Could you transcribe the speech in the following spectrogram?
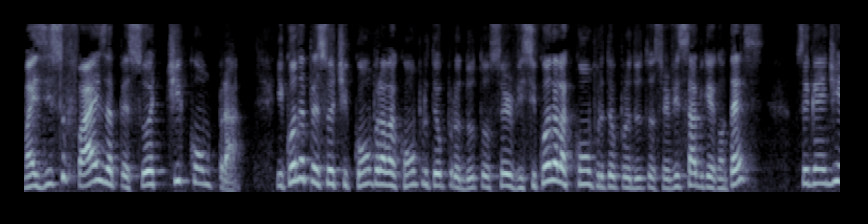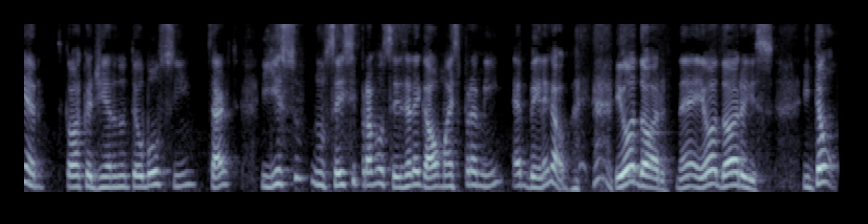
Mas isso faz a pessoa te comprar. E quando a pessoa te compra, ela compra o teu produto ou serviço. E quando ela compra o teu produto ou serviço, sabe o que acontece? Você ganha dinheiro, você coloca dinheiro no teu bolsinho, certo? E isso, não sei se para vocês é legal, mas para mim é bem legal. Eu adoro, né? Eu adoro isso. Então,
